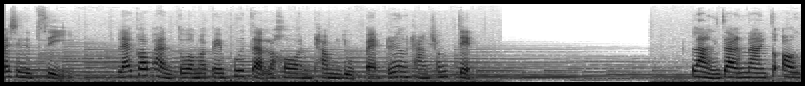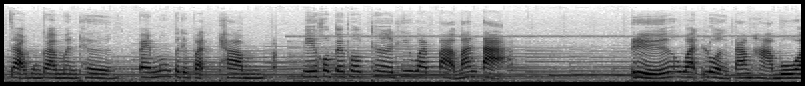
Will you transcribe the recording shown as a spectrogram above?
2544 และก็ผ่านตัวมาเป็นผู้จัดละครทำอยู่ 8 เรื่องทางช่อง 7 หลังจากนั้นก็ออกจากวงการบันเทิง ไปมุ่งปฏิบัติธรรม มีคนไปพบเธอที่วัดป่าบ้านตากหรือวัดหลวงตามหาบัว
